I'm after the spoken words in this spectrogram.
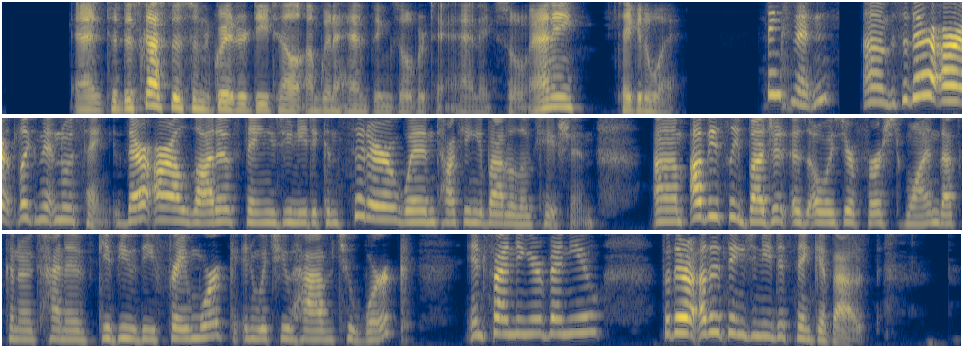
And to discuss this in greater detail, I'm going to hand things over to Annie. So, Annie, take it away. Thanks, Nitin. Um, so there are, like Nitin was saying, there are a lot of things you need to consider when talking about a location. Um, obviously, budget is always your first one. That's going to kind of give you the framework in which you have to work in finding your venue. But there are other things you need to think about.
